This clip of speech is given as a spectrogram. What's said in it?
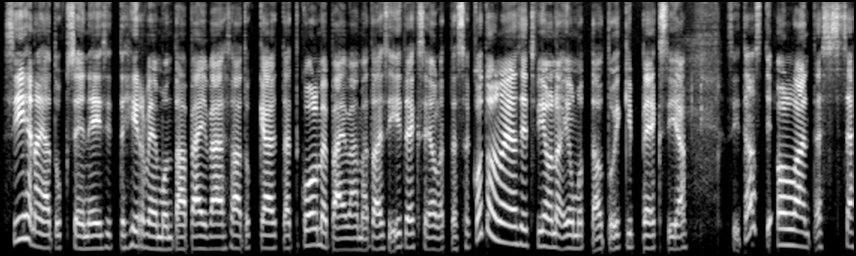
siihen ajatukseen ei sitten hirveän montaa päivää saatu käyttää. Että kolme päivää mä taisin itsekseen olla tässä kotona ja sitten Fiona ilmoittautui kipeäksi ja siitä asti ollaan tässä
